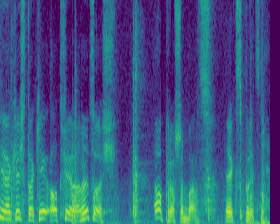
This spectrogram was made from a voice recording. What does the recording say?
i jakieś takie otwierane coś. O, proszę bardzo, jak sprytnie.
